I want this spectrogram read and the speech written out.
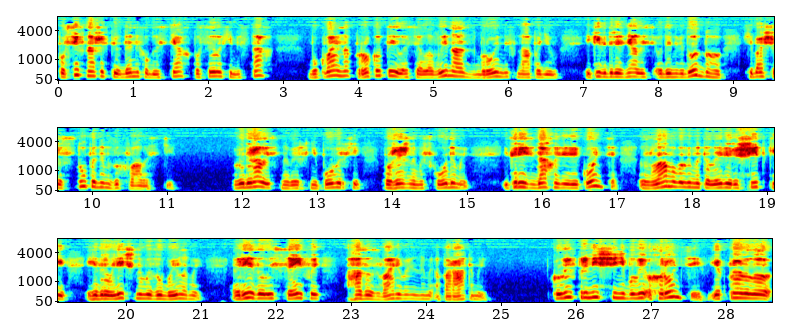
по всіх наших південних областях, по селах і містах буквально прокотилася лавина збройних нападів, які відрізнялись один від одного хіба що ступенем зухвалості. Вибирались на верхні поверхи пожежними сходами і крізь дахові віконця зламували металеві решітки гідравлічними зубилами, різали сейфи газозварювальними апаратами. Коли в приміщенні були охоронці, як правило,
